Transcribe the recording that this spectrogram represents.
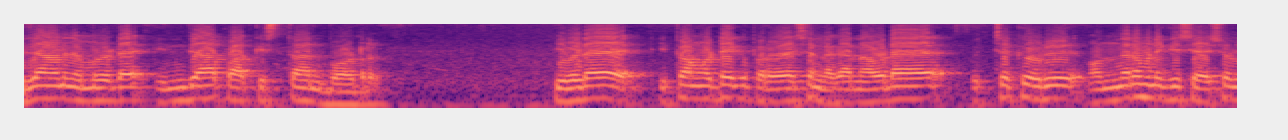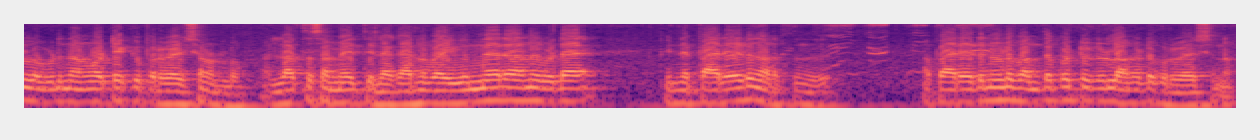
ഇതാണ് നമ്മളുടെ ഇന്ത്യ പാകിസ്ഥാൻ ബോർഡർ ഇവിടെ ഇപ്പം അങ്ങോട്ടേക്ക് പ്രവേശനമില്ല. കാരണം അവിടെ ഉച്ചയ്ക്ക് ഒരു ഒന്നര മണിക്ക് ശേഷമുള്ള ഇവിടുന്ന് അങ്ങോട്ടേക്ക് പ്രവേശനമുള്ളൂ. അല്ലാത്ത സമയത്തില്ല. കാരണം വൈകുന്നേരമാണ് ഇവിടെ പിന്നെ പരേഡ് നടത്തുന്നത്. ആ പരേഡിനോട് ബന്ധപ്പെട്ടിട്ടുള്ള അങ്ങോട്ട് പ്രവേശനം.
